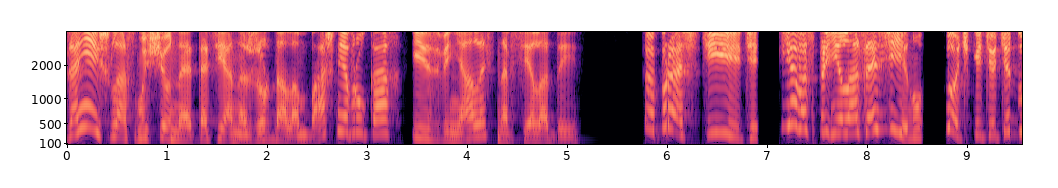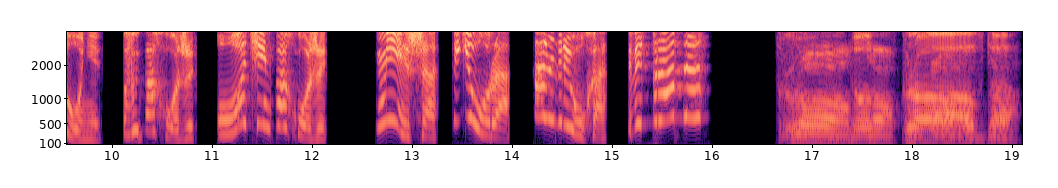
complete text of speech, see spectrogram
За ней шла смущенная Татьяна с журналом «Башня» в руках и извинялась на все лады. «Простите, я вас приняла за Зину, дочки тети Дуни. Вы похожи, очень похожи. Миша, Юра, Андрюха, ведь правда?» Правда, правда.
